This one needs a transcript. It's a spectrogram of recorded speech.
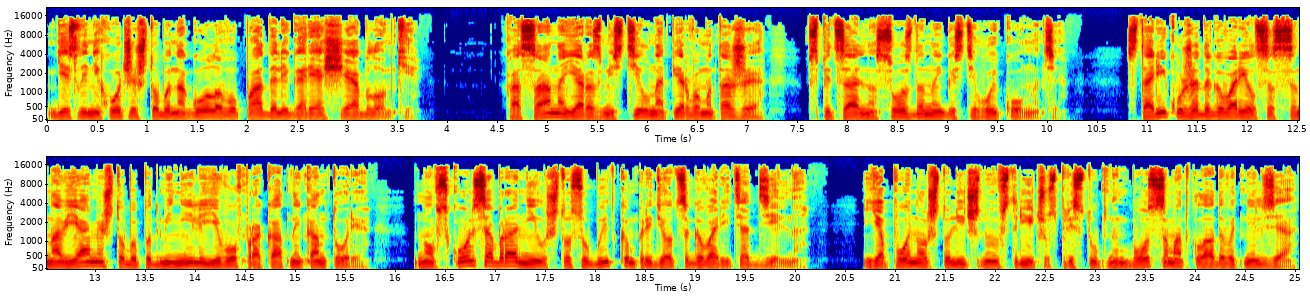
если не хочешь, чтобы на голову падали горящие обломки. Хасана я разместил на первом этаже, в специально созданной гостевой комнате. Старик уже договорился с сыновьями, чтобы подменили его в прокатной конторе, но вскользь обронил, что с убытком придется говорить отдельно. Я понял, что личную встречу с преступным боссом откладывать нельзя,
